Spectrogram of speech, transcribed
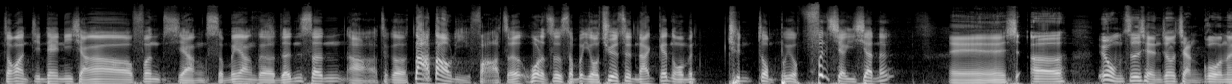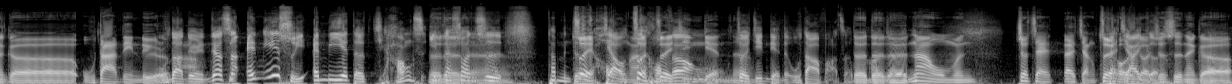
宗汉，今天你想要分享什么样的人生啊？这个大道理、法则，或者是什么有趣的事，来跟我们听众朋友分享一下呢？诶，呃，因为我们之前就讲过那个五大定律了，五大定律，就是 NBA 属于 NBA 的，好像是应该算是他们最红、最红、最经典的、最经典的五大法则。对对对，那我们。就再再讲最后一个，就是那个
